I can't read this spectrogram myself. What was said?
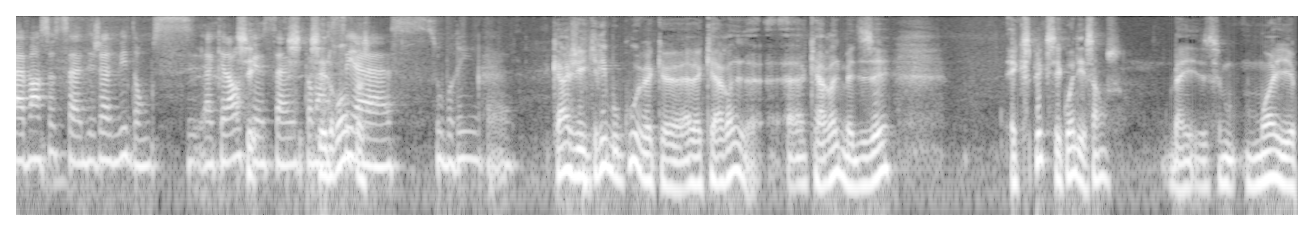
avant ça, ça a déjà arrivé. Donc, à quel âge que ça a commencé à s'ouvrir? Euh? quand j'ai écrit beaucoup avec, euh, avec Carole, euh, Carole me disait explique c'est quoi les sens. Ben, moi, il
